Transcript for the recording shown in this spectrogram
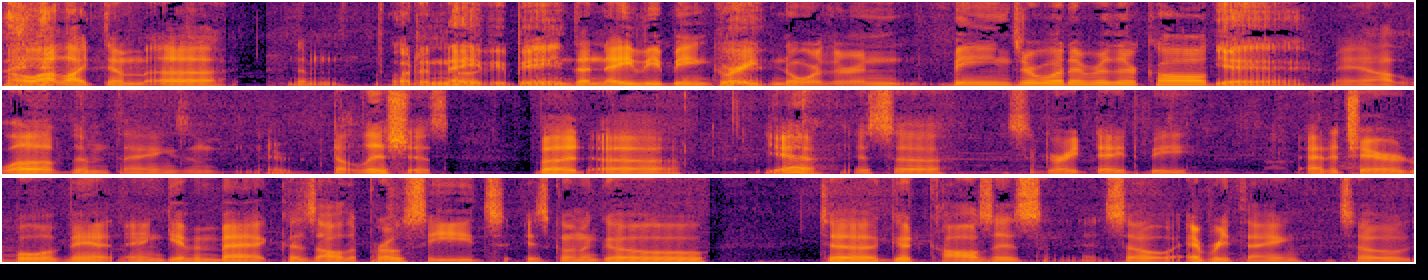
Oh, I like them. Uh, them or the navy uh, bean. The navy bean, Great Northern beans or whatever they're called. Yeah. Man, I love them things and they're delicious. But uh, yeah, it's a it's a great day to be at a charitable event and giving back because all the proceeds is going to go to good causes. So everything, so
